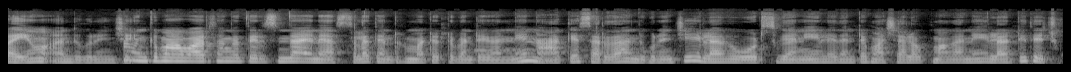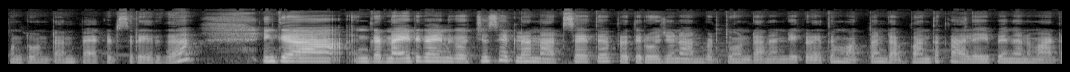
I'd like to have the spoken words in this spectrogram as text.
భయం అందు గురించి. ఇంకా మా వారి సంగతి తెలిసిందే. ఆయన అస్సలు తింటారన్నమాట ఇటువంటివన్నీ. నాకే సరదా. అందు గురించి ఇలాగ ఓట్స్ కానీ లేదంటే మసాలా ఉప్మా కానీ ఇలాంటివి తెచ్చుకుంటూ ఉంటాను ప్యాకెట్స్ రేర్గా. ఇంకా ఇంకా నైట్గా ఆయనకి వచ్చేసి ఇట్లా నట్స్ అయితే ప్రతిరోజు నానబెడుతూ ఉంటానండి. ఇక్కడైతే మొత్తం డబ్బా అంతా ఖాళీ అయిపోయింది అనమాట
